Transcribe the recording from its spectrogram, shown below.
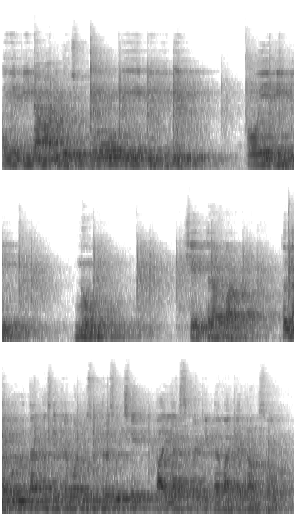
અહીંયા પી નામ આપી દઉં છું. ઓ, એ, પી પી ઓ, એ, પી, બી. નું ક્ષેત્રફળ. તો લઘુ વૃત્તાંતના ક્ષેત્રફળનું સૂત્ર શું છે? પાઈ આર સ્ક્વેર થીટા ભાગ્યા ત્રણસો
